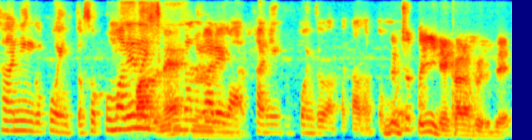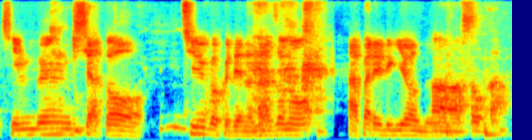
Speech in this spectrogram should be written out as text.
ターニングポイント、そこまでの一流れがターニングポイントだったかなと思でもいます。ちょっといいね、カラフルで。新聞記者と中国での謎の アパレル業務。ああ、そうか。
